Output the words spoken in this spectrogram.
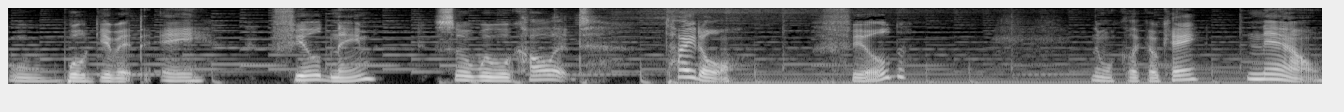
we'll give it a field name. So we will call it title field. Then we'll click OK. Now,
